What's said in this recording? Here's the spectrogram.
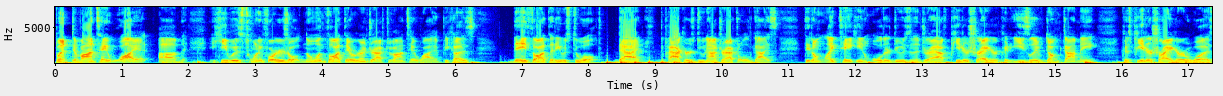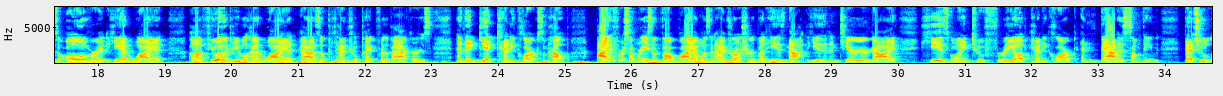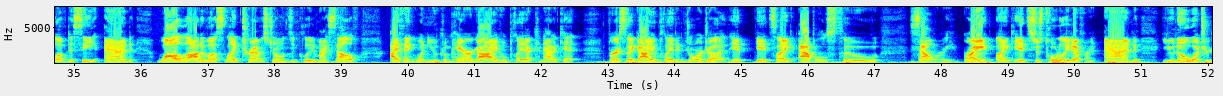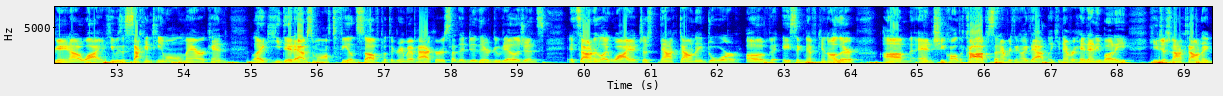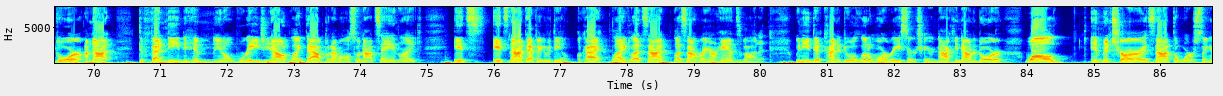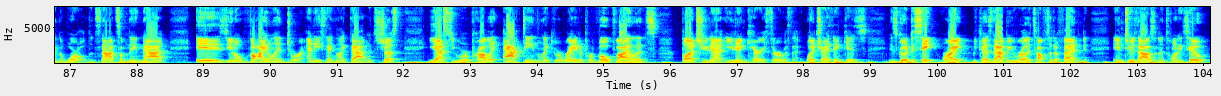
But Devonte Wyatt, um, he was 24 years old. No one thought they were going to draft Devonte Wyatt because they thought that he was too old. That the Packers do not draft old guys. They don't like taking older dudes in the draft. Peter Schrager could easily have dunked on me because Peter Schrager was all over it. He had Wyatt. Uh, a few other people had Wyatt as a potential pick for the Packers, and they get Kenny Clark some help. I, for some reason, thought Wyatt was an edge rusher, but he is not. He is an interior guy. He is going to free up Kenny Clark, and that is something that you love to see. And while a lot of us like Travis Jones, including myself, I think when you compare a guy who played at Connecticut versus a guy who played in Georgia, it it's like apples to salary, right? Like it's just totally different. And you know what you're getting out of Wyatt. He was a second team All American. Like he did have some off the field stuff, but the Green Bay Packers said they did their due diligence. It sounded like Wyatt just knocked down a door of a significant other, um, and she called the cops and everything like that. Like he never hit anybody. He just knocked down a door. I'm not defending him, you know, raging out like that, but I'm also not saying like it's it's not that big of a deal. Okay, like let's not let's not wring our hands about it. We need to kind of do a little more research here. Knocking down a door, while immature, it's not the worst thing in the world. It's not something that is you know violent or anything like that. It's just yes, you were probably acting like you were ready to provoke violence, but you not you didn't carry through with it, which I think is is good to see, right? Because that'd be really tough to defend in 2022.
